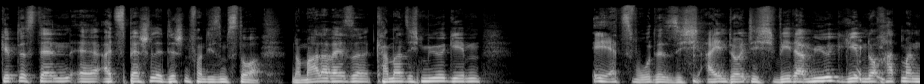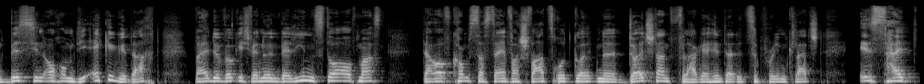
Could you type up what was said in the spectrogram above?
gibt es denn äh, als Special Edition von diesem Store. Normalerweise kann man sich Mühe geben. Jetzt wurde sich eindeutig weder Mühe gegeben, noch hat man ein bisschen auch um die Ecke gedacht, weil du wirklich, wenn du in Berlin einen Store aufmachst, darauf kommst, dass da einfach schwarz-rot-goldene Deutschland-Flagge hinter der Supreme klatscht, ist halt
